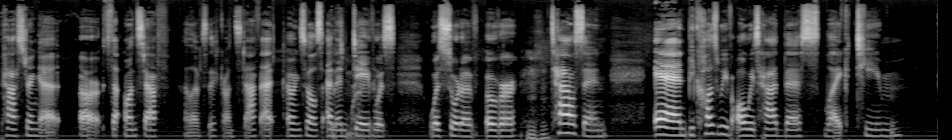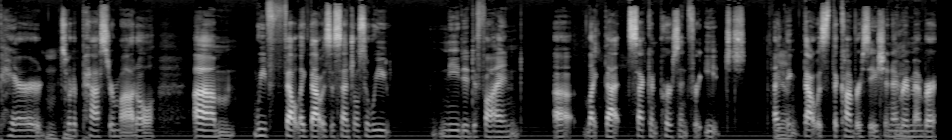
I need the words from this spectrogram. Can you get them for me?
pastoring at or on staff. I love to on staff at Owings Mills, and That's then Dave was was sort of over Mm-hmm. Towson, and because we've always had this like team paired Mm-hmm. sort of pastor model, um, we felt like that was essential. So we needed to find uh, like that second person for each. I Yeah. think that was the conversation I Yeah. remember.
